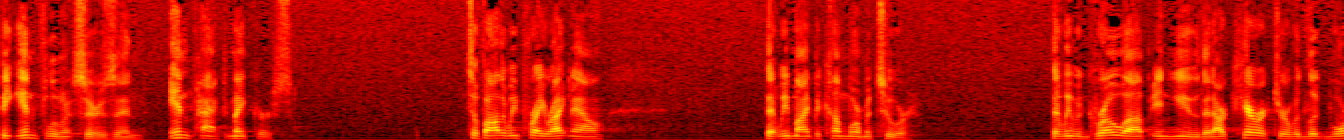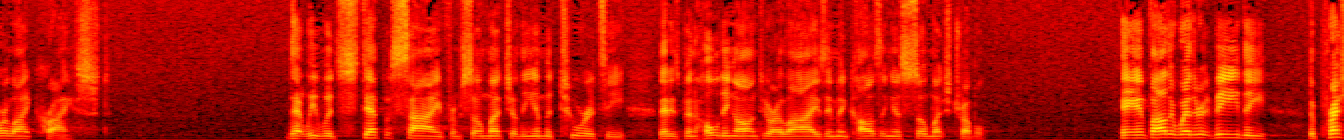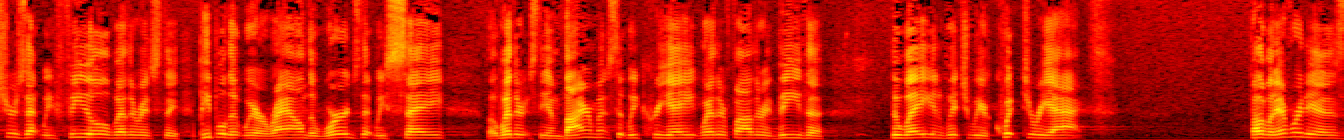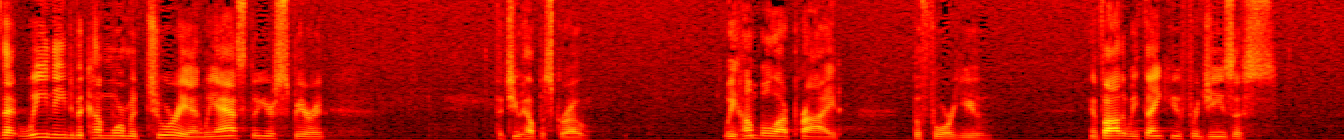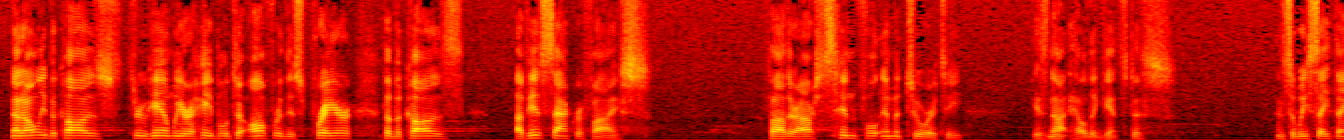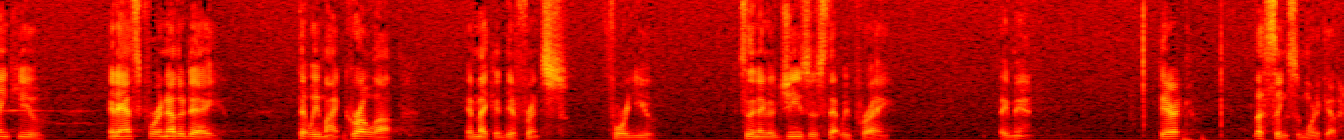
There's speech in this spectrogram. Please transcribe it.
be influencers and impact makers. So, Father, we pray right now that we might become more mature, that we would grow up in you, that our character would look more like Christ, that we would step aside from so much of the immaturity that has been holding on to our lives and been causing us so much trouble. And, Father, whether it be the the pressures that we feel, whether it's the people that we're around, the words that we say, uh, whether it's the environments that we create, whether, Father, it be the, the way in which we are quick to react. Father, whatever it is that we need to become more mature in, we ask through your Spirit that you help us grow. We humble our pride before you. And Father, we thank you for Jesus. Not only because through him we are able to offer this prayer, but because of his sacrifice, Father, our sinful immaturity is not held against us. And so we say thank you and ask for another day that we might grow up and make a difference for you. It's in the name of Jesus that we pray. Amen. Derek, let's sing some more together.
